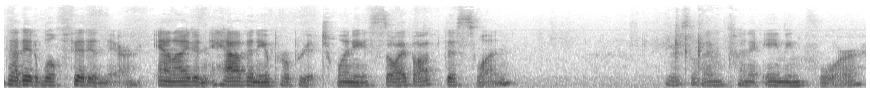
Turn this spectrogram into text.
that it will fit in there. And I didn't have any appropriate 20s, so I bought this one. Here's what I'm kind of aiming for.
